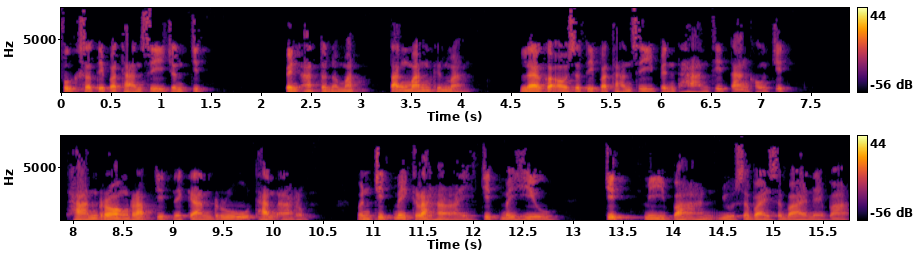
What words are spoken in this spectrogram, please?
ฝึกสติปัฏฐานสี่จนจิต เป็นอัตโนมัติตั้งมั่นขึ้นมา แล้วก็เอาสติปัฏฐานสี่เป็นฐานที่ตั้งของจิต ฐานรองรับจิตในการรู้ทันอารมณ์มันจิตไม่กระหาย จิตไม่หิว จิตมีบ้านอยู่สบายๆในบ้าน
